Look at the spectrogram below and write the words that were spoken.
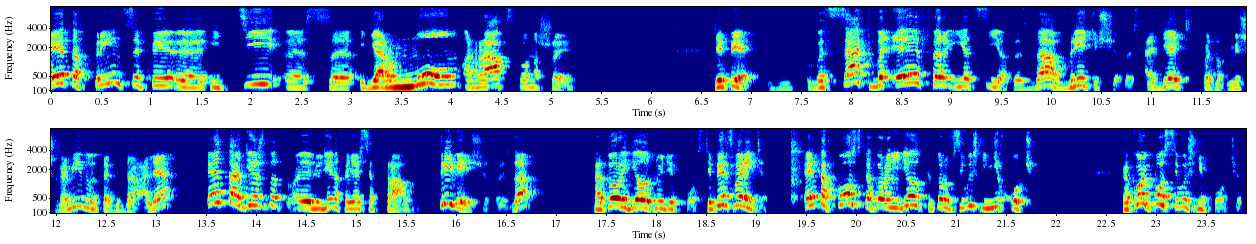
это, в принципе, э, идти э, с ярмом рабства на шее. Теперь, высак в эфер яция, то есть, да, вретище, то есть одеть этот мешрамину и так далее, это одежда э, людей, находящихся в травме. Три вещи, то есть, да, которые делают люди в пост. Теперь смотрите, это пост, который не делают, который Всевышний не хочет. Какой пост Всевышний хочет?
